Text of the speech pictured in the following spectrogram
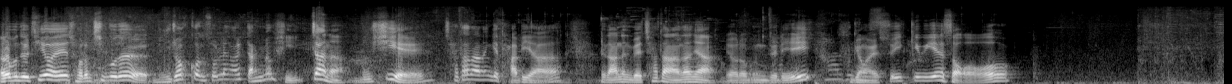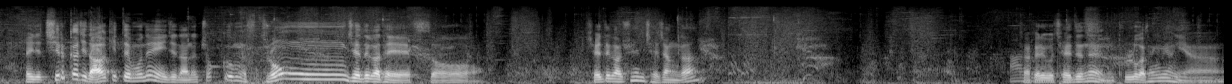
여러분들 티어에 저런 친구들 무조건 솔랭할 때 한 명씩 있잖아. 무시해. 차단하는 게 답이야. 근데 나는 왜 차단 안 하냐? 여러분들이 구경할 수 있기 위해서. 자, 이제 7회까지 나왔기 때문에 이제 나는 조금 스트롱 제드가 됐어. 제드가 쉔 제장가? 자 그리고 제드는 블루가 생명이야.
